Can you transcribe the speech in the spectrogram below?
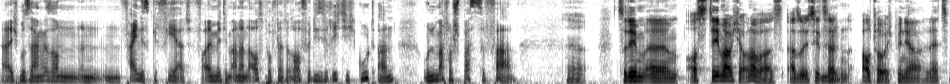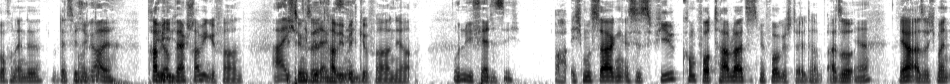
äh, ich muss sagen, das ist auch ein, ein, ein feines Gefährt. Vor allem mit dem anderen Auspuff da drauf hört die sich richtig gut an und macht auch Spaß zu fahren. Ja. Zu dem ähm, Ostthema habe ich ja auch noch was. Also ist jetzt Mhm. halt ein Auto, aber ich bin ja letztes Wochenende, letztes Ist Wochenende egal. Trabi, Trabi gefahren. Ah, ich Beziehungsweise Trabi gesehen. mitgefahren, ja. Und wie fährt es sich? Oh, ich muss sagen, es ist viel komfortabler, als ich es mir vorgestellt habe. Also, ja, Ja? also ich meine,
